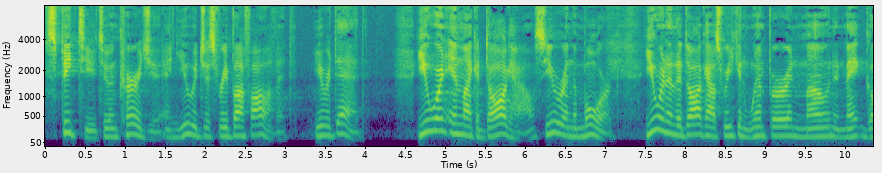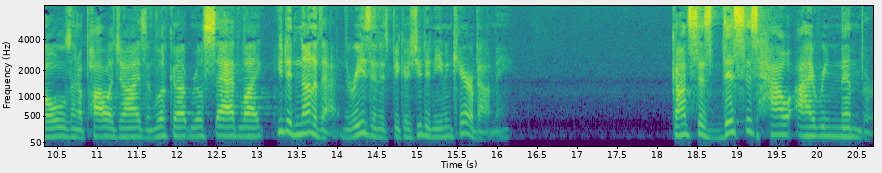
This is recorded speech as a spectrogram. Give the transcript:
speak to you, to encourage you, and you would just rebuff all of it. You were dead. You weren't in like a doghouse, you were in the morgue. You weren't in a doghouse where you can whimper and moan and make goals and apologize and look up real sad like. You did none of that. The reason is because you didn't even care about me. God says, This is how I remember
